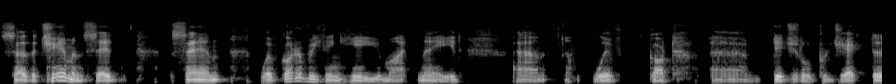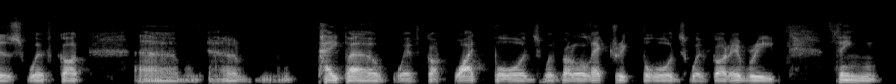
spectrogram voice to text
So the chairman said, Sam, we've got everything here you might need. Um, we've got uh, digital projectors, we've got um, uh, paper, we've got whiteboards, we've got electric boards, we've got everything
